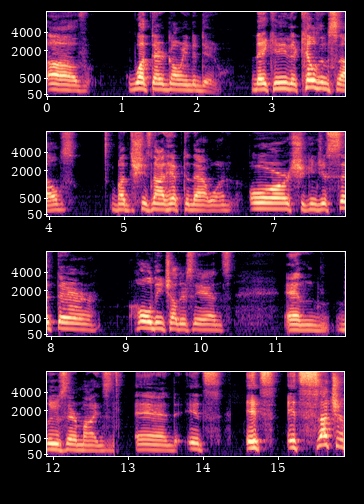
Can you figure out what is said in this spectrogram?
of what they're going to do. They can either kill themselves, but she's not hip to that one, or she can just sit there, hold each other's hands, and lose their minds. And it's it's it's such a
